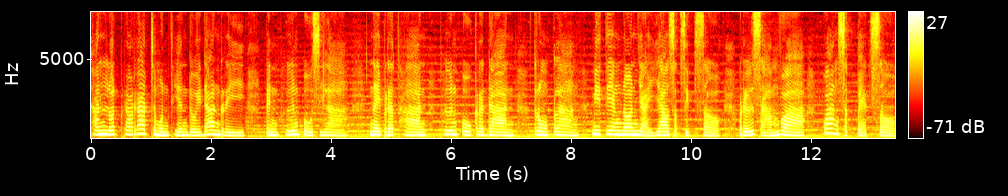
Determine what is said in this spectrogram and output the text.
ชั้นลดพระราชมนเทียนโดยด้านรี เป็นพื้นปูศิลา ในประธาน พื้นปูกระดาน ตรงกลางมีเตียงนอนใหญ่ยาวสักสิบศอก หรือสามวา กว้างสักแปดศอก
